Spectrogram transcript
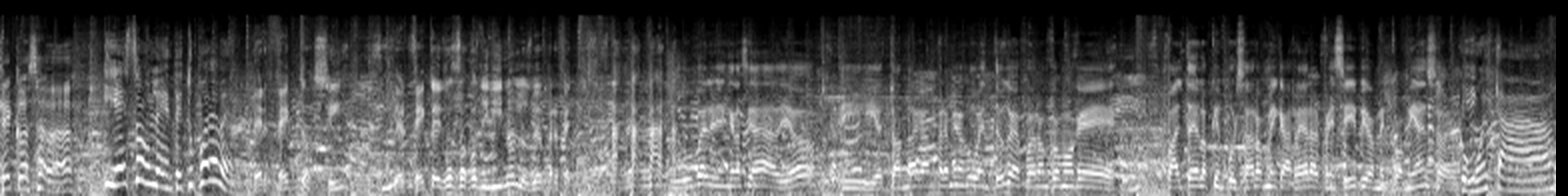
¿Qué cosa va? Y esos lentes, ¿tú puedes ver? Perfecto, sí. Perfecto. Esos ojos divinos los veo perfectos. Súper bien, gracias a Dios. Y estando acá en Premio Juventud, que fueron como que parte de los que impulsaron mi carrera al principio, en mis comienzos. ¿Cómo están?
